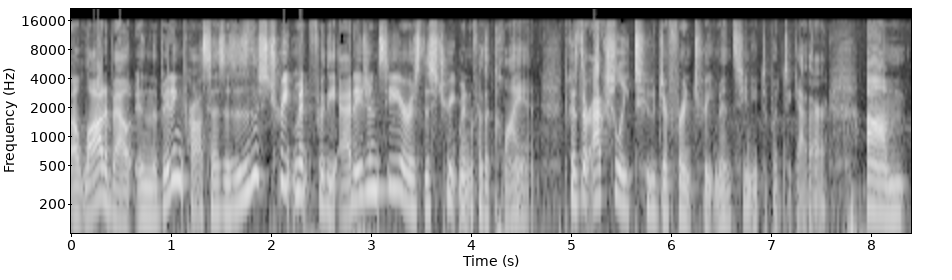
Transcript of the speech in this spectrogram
a lot about in the bidding process is is this treatment for the ad agency or is this treatment for the client? Because they're actually two different treatments you need to put together. Um,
